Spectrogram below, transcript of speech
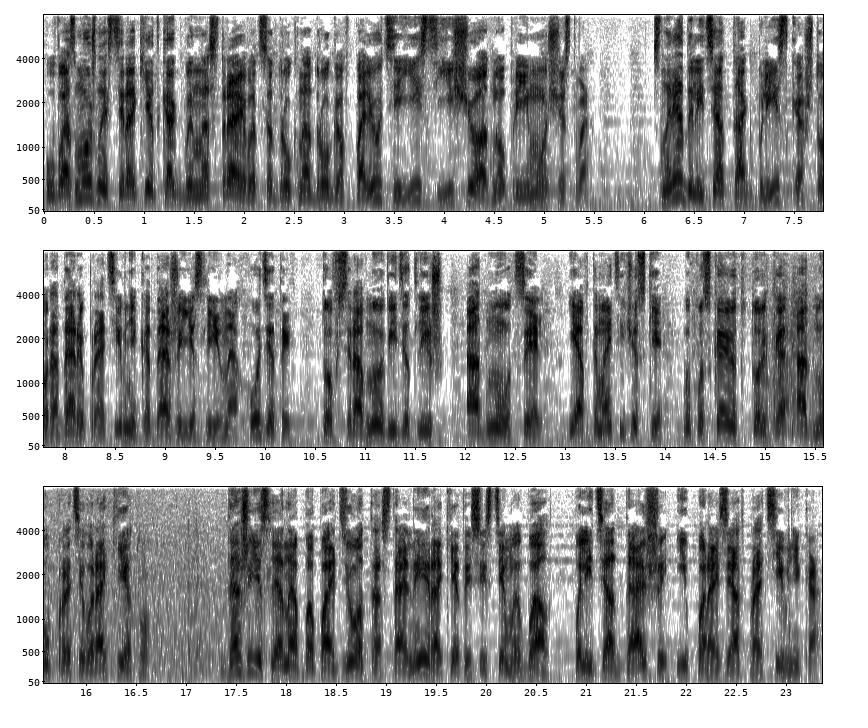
У возможности ракет как бы настраиваться друг на друга в полете есть еще одно преимущество. Снаряды летят так близко, что радары противника, даже если и находят их, то все равно видят лишь одну цель и автоматически выпускают только одну противоракету. Даже если она попадет, остальные ракеты системы БАЛ полетят дальше и поразят противника.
